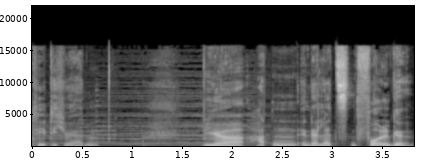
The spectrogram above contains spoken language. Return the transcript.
tätig werden. Wir hatten in der letzten Folge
